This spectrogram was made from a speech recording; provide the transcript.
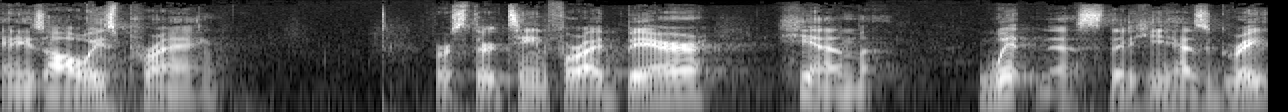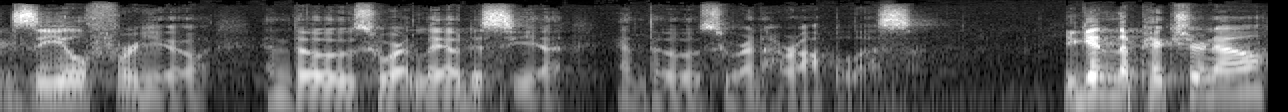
and he's always praying. Verse 13 For I bear him witness that he has great zeal for you and those who are at Laodicea and those who are in Hierapolis. You getting the picture now?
